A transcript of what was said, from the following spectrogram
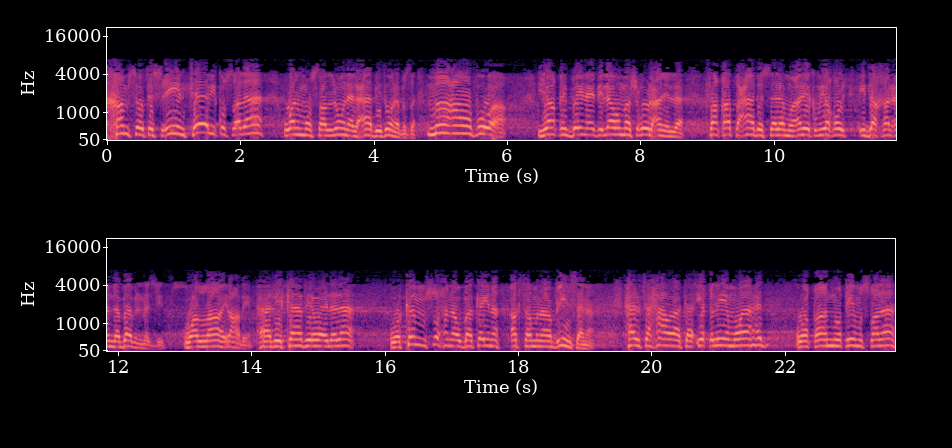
خمسة وتسعين تاركوا الصلاة والمصلون العابثون بالصلاة. ما عرفوها. يقف بين يدي الله مشغول عن الله. فقط عاد السلام عليكم. يخرج يدخل عند باب المسجد. والله العظيم. هذه كافية وإلا لا؟ وكم صحنا وبكينا أكثر من أربعين سنة. هل تحرك إقليم واحد وقال نقيم الصلاة؟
